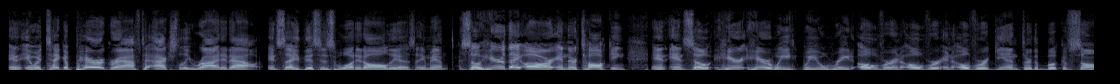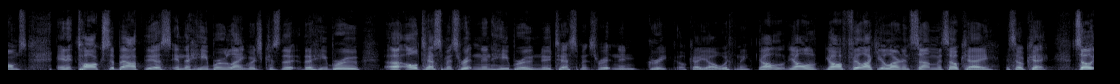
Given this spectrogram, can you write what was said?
And it would take a paragraph to actually write it out and say, this is what it all is. Amen? So here they are, and they're talking. And, and so here, here we, we read over and over and over again through the book of Psalms, and it talks about this in the Hebrew language because the, the Hebrew, uh, Old Testament's written in Hebrew, New Testament's written in Greek. Okay, y'all with me? Y'all, y'all, y'all feel like you're learning something? It's okay. It's okay. So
